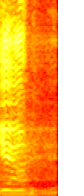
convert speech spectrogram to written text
you.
